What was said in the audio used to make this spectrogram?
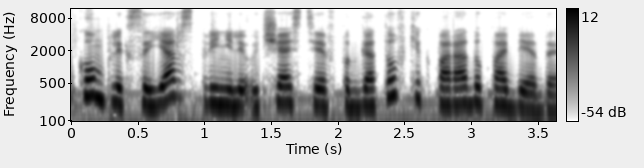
комплексы Ярс приняли участие в подготовке к Параду Победы.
